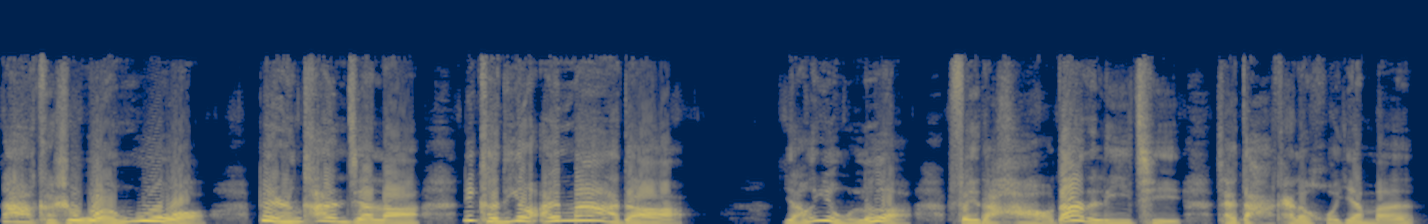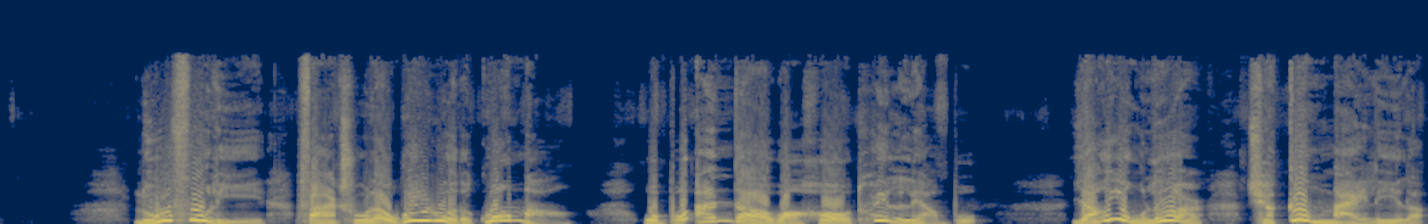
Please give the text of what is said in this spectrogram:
那可是文物，被人看见了，你肯定要挨骂的。杨永乐费了好大的力气才打开了火焰门。炉腹里发出了微弱的光芒，我不安地往后退了两步，杨永乐却更卖力了。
